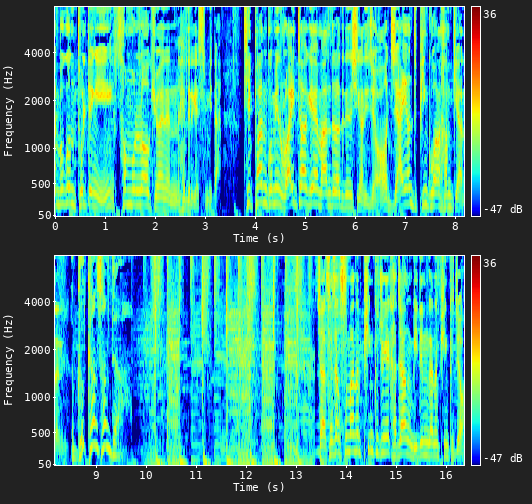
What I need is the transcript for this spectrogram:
묵은 돌덩이 선물로 교환해드리겠습니다. 딥한 고민 라이트하게 만들어드리는 시간이죠. 자이언트 핑크와 함께하는 극한 상담. 자 세상 수많은 핑크 중에 가장 믿음 가는 핑크죠.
